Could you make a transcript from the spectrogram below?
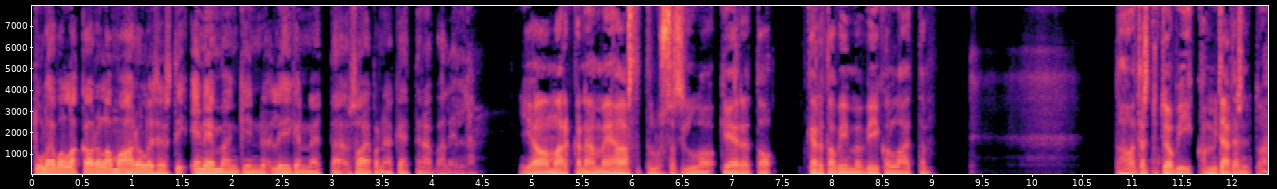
tulevalla kaudella mahdollisesti enemmänkin liikennettä Saipan ja Ketterän välillä. Joo, Markkanenhan meidän haastattelussa silloin kertoi, kertoi viime viikolla, että No, tästä nyt jo viikko. Mitä tässä nyt on?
